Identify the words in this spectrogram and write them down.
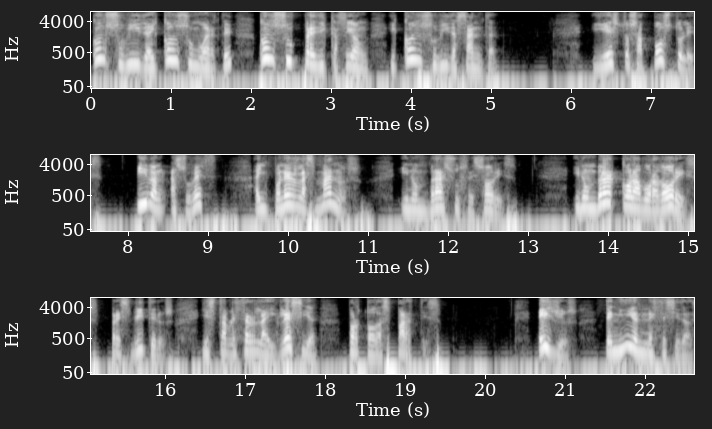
con su vida y con su muerte, con su predicación y con su vida santa. Y estos apóstoles iban a su vez a imponer las manos y nombrar sucesores, y nombrar colaboradores, presbíteros, y establecer la iglesia por todas partes. Ellos tenían necesidad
